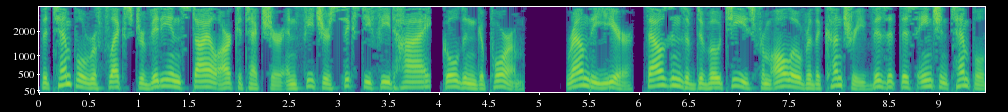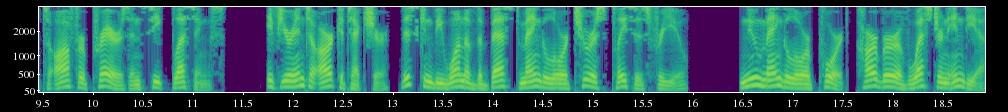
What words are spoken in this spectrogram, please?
The temple reflects Dravidian style architecture and features 60 feet high, golden Gopuram. Round the year, thousands of devotees from all over the country visit this ancient temple to offer prayers and seek blessings. If you're into architecture, this can be one of the best Mangalore tourist places for you. New Mangalore Port, harbour of Western India.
